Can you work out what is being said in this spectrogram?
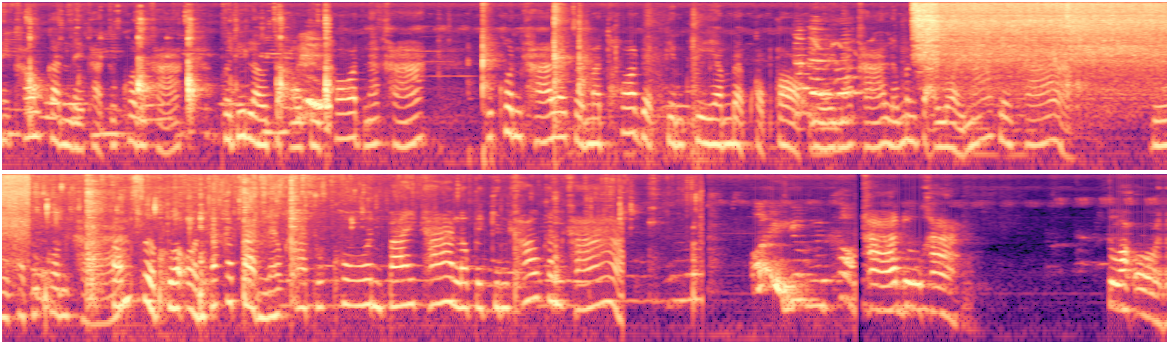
ให้เข้ากันเลยค่ะ ทุกคนค่ะ เพื่อที่เราจะเอาไปทอดนะคะ ทุกคนคะเราจะมาทอดแบบเกรียมๆแบบกรอบๆเลยนะคะ แล้วมันจะอร่อยมากเลยค่ะ ดูค่ะทุกคนค่ะพร้อมเสิร์ฟตัวอ่อนจักระจันแล้วค่ะทุกคนไปค่ะเราไปกินข้าวกันค่ะค่ะดูค่ะ ตัวอ่อน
